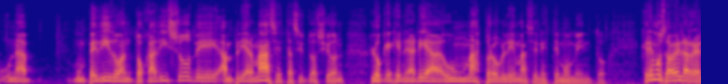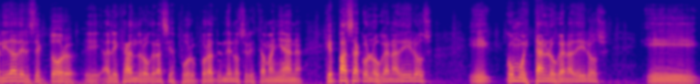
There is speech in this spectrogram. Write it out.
un pedido antojadizo de ampliar más esta situación, lo que generaría aún más problemas en este momento. Queremos saber la realidad del sector. Eh, Alejandro, gracias por, por atendernos en esta mañana. ¿Qué pasa con los ganaderos? Eh, ¿Cómo están los ganaderos? Eh,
